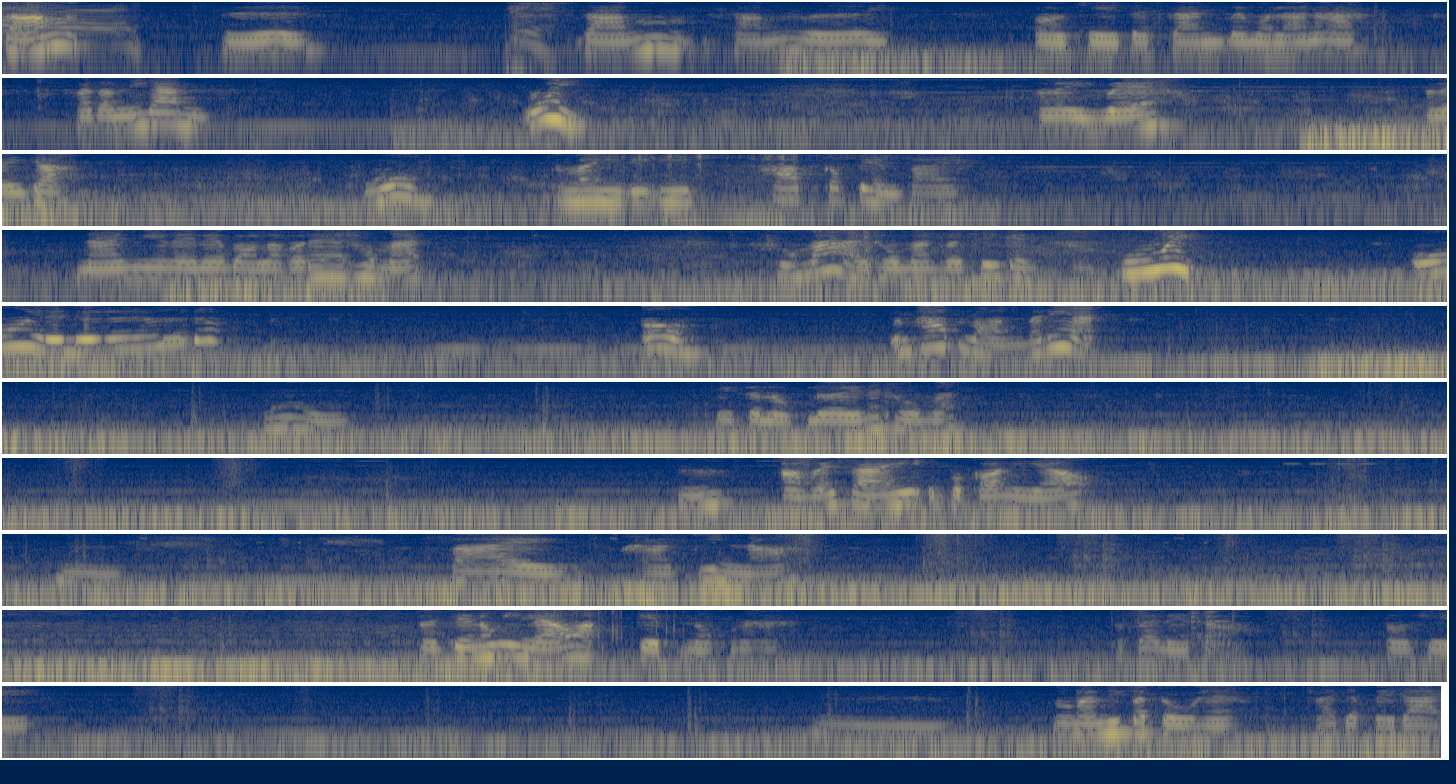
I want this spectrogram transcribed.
ซ้ำเออซ้ำซ้ำเลย โอเคจัดการไปหมดแล้วนะคะมาตามนี้กัน อุ้ย อะไรอีกแวะ อะไรอีกอะโอ้ทำไมอยู่ดีๆ ภาพก็เปลี่ยนไป นายมีอะไรนายบอกเราก็ได้นะโทมัส โทมัสโทมัสว่าชื่อกัน อุ้ยโอ้ยเดี๋ยวเดี๋ยวเดี๋ยวเดี๋ยวโอ้ เป็นภาพหลอนปะเนี่ย โอ้ มีตลกเลยนะโทมัส อืมเอาให้ใช้อุปกรณ์อีกแล้วอืมไฟหากินเนาะอะเจอนกอีกแล้วอะ เก็บนกนะคะไปไหนต่อ โอเค อืม ตรงนั้นมีประตูแฮะน่าจะไปได้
